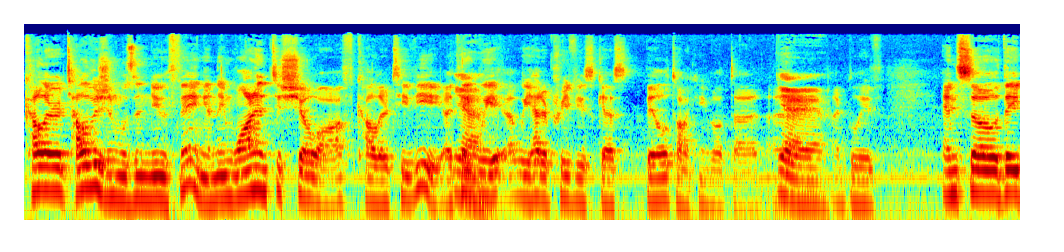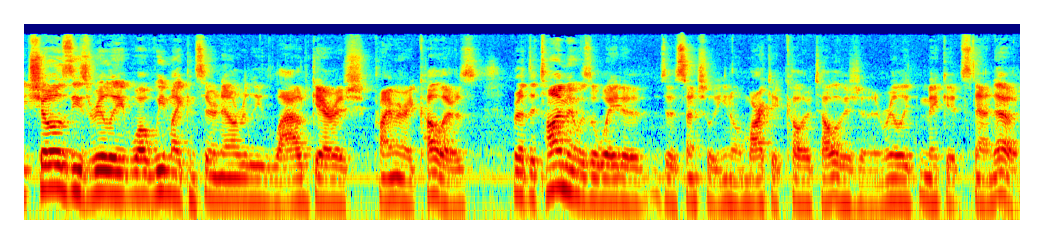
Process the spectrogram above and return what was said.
color television was a new thing, and they wanted to show off color TV. I think Yeah. we we had a previous guest, Bill, talking about that. uh, Yeah, yeah, yeah. I believe. And so they chose these really what we might consider now really loud, garish primary colors, But at the time, it was a way to, to essentially, you know, market color television and really make it stand out.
